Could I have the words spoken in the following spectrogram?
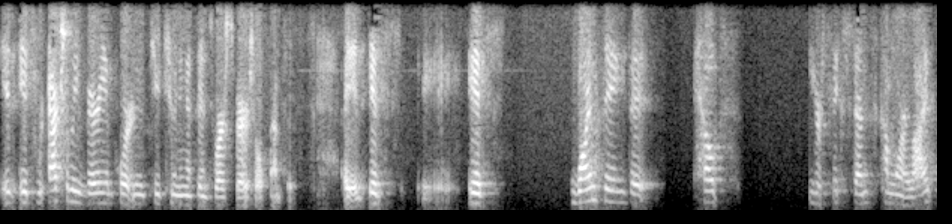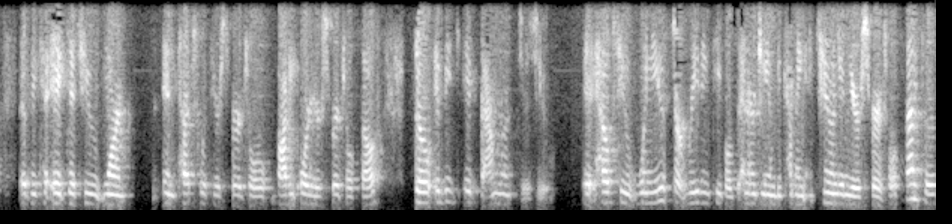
it, it's actually very important to tuning us into our spiritual senses. It, it's it's one thing that helps your sixth sense come more alive. It, beca- it gets you more in touch with your spiritual body or your spiritual self. So it be, it balances you. It helps you when you start reading people's energy and becoming tuned into your spiritual senses.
